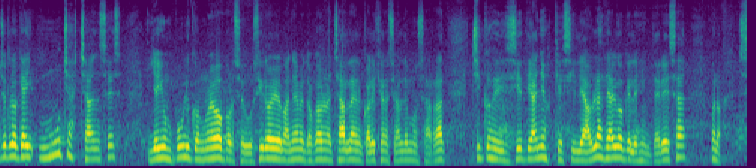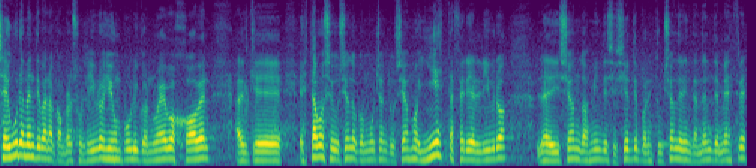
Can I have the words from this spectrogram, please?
Yo creo que hay muchas chances y hay un público nuevo por seducir. Hoy de mañana me tocaron una charla en el Colegio Nacional de Montserrat, chicos de 17 años que si le hablas de algo que les interesa, bueno, seguramente van a comprar sus libros y es un público nuevo, joven, al que estamos seduciendo con mucho entusiasmo y esta Feria del Libro, la edición 2017, por instrucción del Intendente Mestre,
